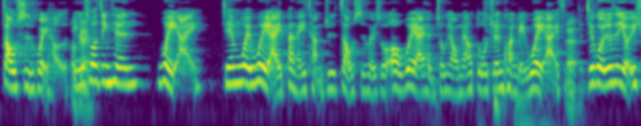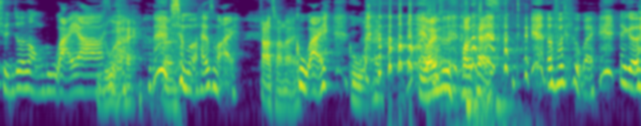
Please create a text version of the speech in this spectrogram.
造势会好了，比如说今天胃癌，今天为胃癌办了一场就是造势会说，说哦胃癌很重要，我们要多捐款给胃癌什么的，嗯、结果就是有一群就是那种乳癌啊，乳癌什么 还有什么癌。大肠癌、骨癌、骨癌、骨癌是 podcast，对，呃，不是骨癌，那个。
